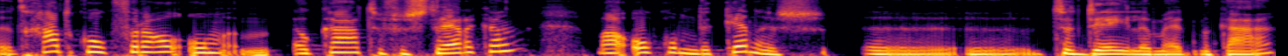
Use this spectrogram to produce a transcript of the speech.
het gaat ook vooral om elkaar te versterken, maar ook om de kennis te delen met elkaar.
